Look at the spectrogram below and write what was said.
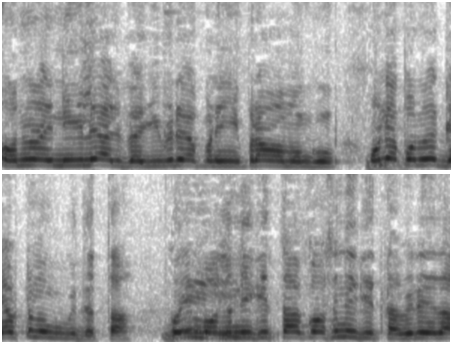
ਉਹਨਾਂ ਨਾਲ ਇੰਨੀ ਕੁ ਲਿਹਾਜ਼ ਪੈ ਗਈ ਵੀਰੇ ਆਪਣੀ ਭਰਾਵਾਂ ਵਾਂਗੂ। ਉਹਨੇ ਆਪਾਂ ਨੂੰ ਇਹ ਗਿਫਟ ਵਾਂਗੂ ਵੀ ਦਿੱਤਾ। ਕੋਈ ਮੁੱਲ ਨਹੀਂ। ਕੀਤਾ ਕੁਛ ਨਹੀਂ ਕੀਤਾ ਵੀਰੇ ਇਹਦਾ।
